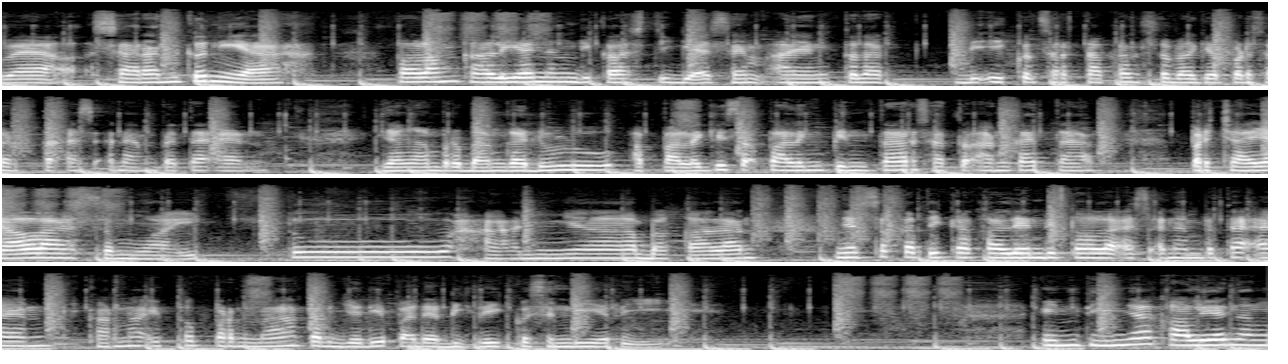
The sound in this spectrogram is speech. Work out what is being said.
Well, saranku nih ya, tolong kalian yang di kelas 3 SMA yang telah diikut sertakan sebagai peserta SNMPTN, jangan berbangga dulu, apalagi sok paling pintar satu angkatan. Percayalah semua itu itu hanya bakalan nyesek ketika kalian ditolak SNMPTN karena itu pernah terjadi pada diriku sendiri. Intinya kalian yang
